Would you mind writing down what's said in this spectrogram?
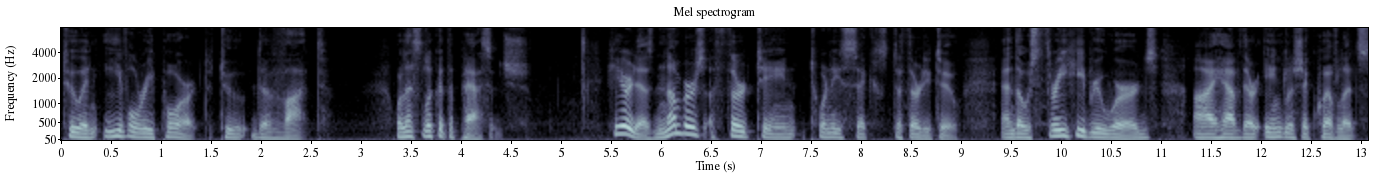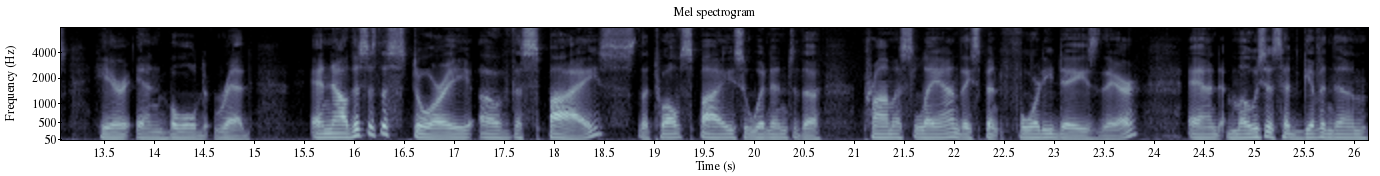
to an evil report, to devat? Well, let's look at the passage. Here it is, Numbers 13, 26 to 32. And those three Hebrew words, I have their English equivalents here in bold red. And now this is the story of the spies, the 12 spies who went into the promised land. They spent 40 days there. And Moses had given them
